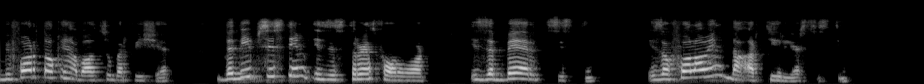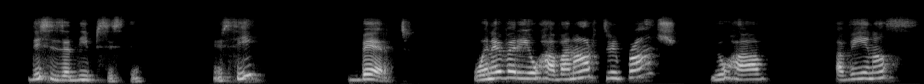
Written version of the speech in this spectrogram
before talking about superficial, the deep system is straightforward, is a paired system, is a following the arterial system. This is a deep system. You see? Paired. Whenever you have an artery branch, you have a venous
